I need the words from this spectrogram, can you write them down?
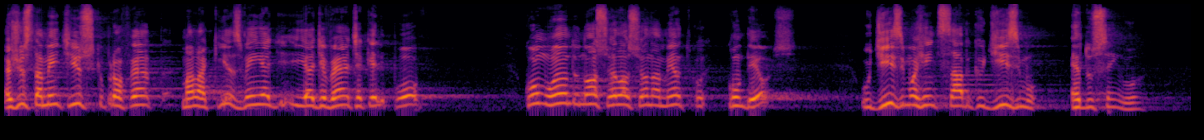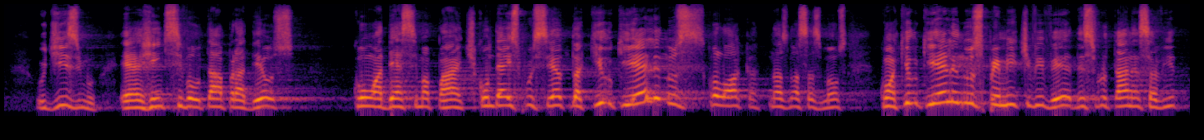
É justamente isso que o profeta Malaquias vem e adverte aquele povo. Como anda o nosso relacionamento com Deus? O dízimo, a gente sabe que o dízimo é do Senhor. O dízimo é a gente se voltar para Deus com a décima parte, com 10% daquilo que Ele nos coloca nas nossas mãos, com aquilo que Ele nos permite viver, desfrutar nessa vida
